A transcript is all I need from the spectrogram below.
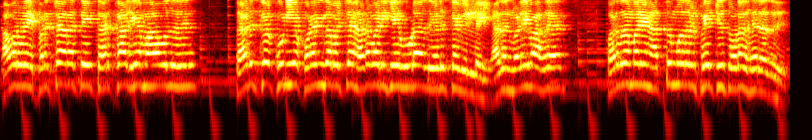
அவருடைய பிரச்சாரத்தை தற்காலிகமாவது தடுக்கக்கூடிய குறைந்தபட்ச நடவடிக்கை கூட அது எடுக்கவில்லை. அதன் விளைவாக பிரதமரின் அத்துமுறல் பேச்சு தொடர்கிறது.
